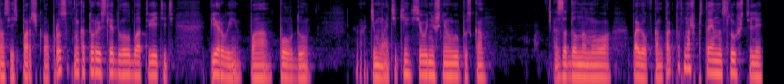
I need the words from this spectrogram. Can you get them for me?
нас есть парочка вопросов, на которые следовало бы ответить. Первый по поводу а, тематики сегодняшнего выпуска – Задал нам его Павел ВКонтактов, наш постоянный слушатель.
